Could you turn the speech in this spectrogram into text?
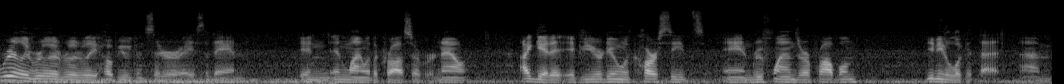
really, really, really, really hope you would consider a sedan in, in line with a crossover. Now, I get it. If you're dealing with car seats and roof lines are a problem, you need to look at that. Um,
